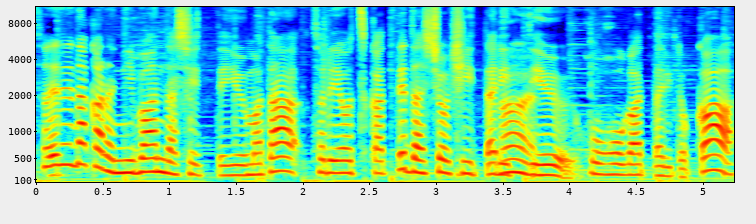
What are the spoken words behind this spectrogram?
それでだから2番だしっていうまたそれをを使って出汁を引いたりっていう方法があったりとか、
